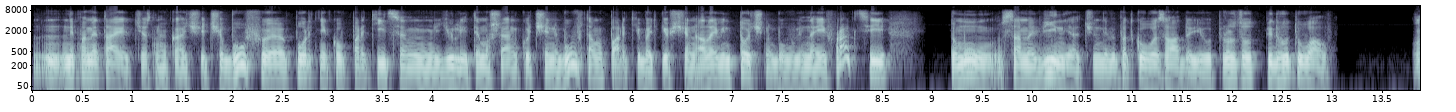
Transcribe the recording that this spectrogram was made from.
Не пам'ятаю, чесно кажучи, чи був е, Портніков партійцем Юлії Тимошенко, чи не був там у партії Батьківщина, але він точно був в неї фракції. Тому саме він, я чи не випадково згадую, підготував е,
